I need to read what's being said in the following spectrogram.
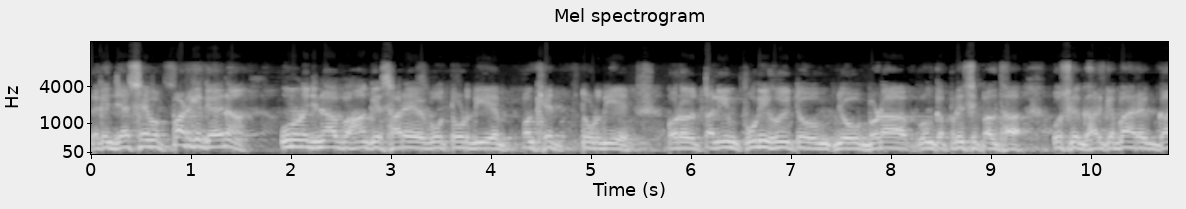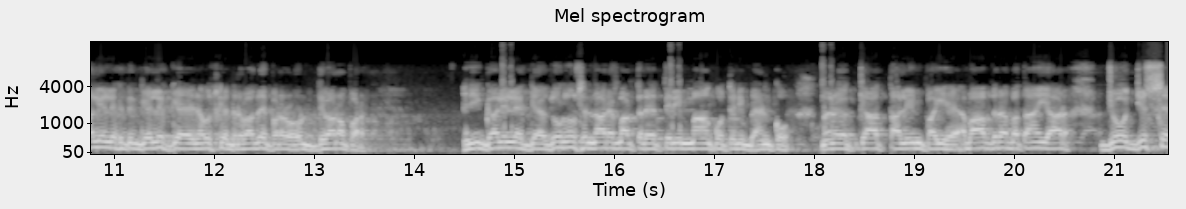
لیکن جیسے وہ پڑھ کے گئے نا، انہوں نے جناب وہاں کے سارے وہ توڑ دیے، پنکھے توڑ دیے، اور تعلیم پوری ہوئی تو جو بڑا ان کا پرنسپل تھا، اس کے گھر کے باہر گالیاں لکھ لکھ گئے اس کے دروازے پر اور دیواروں پر۔ یعنی گالی لگ گیا زور زور سے نعرے مارتے رہے، تیری ماں کو، تیری بہن کو۔ میں نے کہا، کیا تعلیم پائی ہے؟ اب آپ ذرا بتائیں یار، جو جس سے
